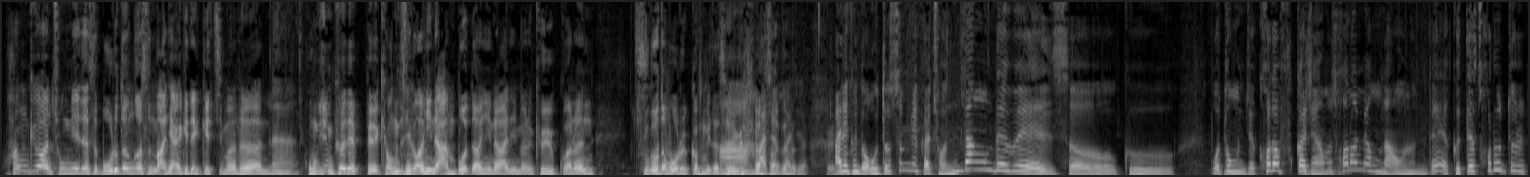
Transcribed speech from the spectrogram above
황교안 총리에 대해서 모르던 것은 많이 알게 됐겠지만은 네. 홍준표 대표의 경제관이나 안보단이나 아니면 교육관은 죽어도 모를 겁니다. 저희가. 아, 맞아, 맞아. 아니 근데 어떻습니까? 전당대회에서 그 보통 이제 컷오프까지 하면 서너 명 나오는데 그때 서로들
